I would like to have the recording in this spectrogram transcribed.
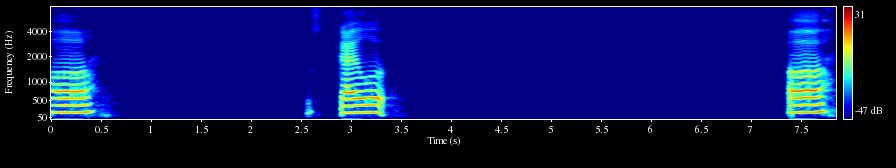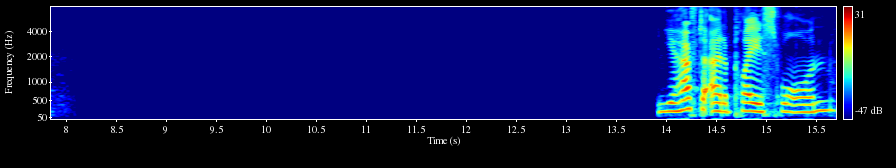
Uh, scale it. Uh. You have to add a player spawn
